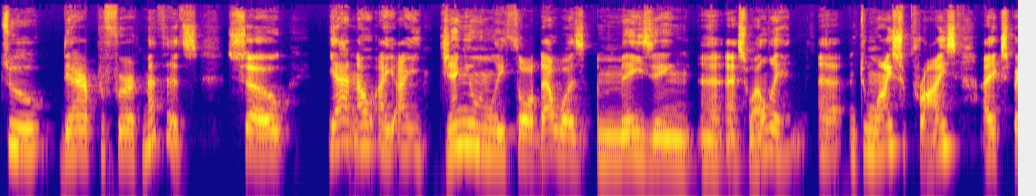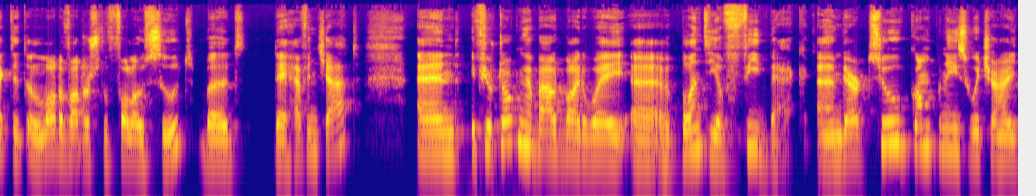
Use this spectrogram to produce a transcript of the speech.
to their preferred methods. So yeah, no, I, I, genuinely thought that was amazing uh, as well. Uh, to my surprise, I expected a lot of others to follow suit, but they haven't yet. And if you're talking about, by the way, uh, plenty of feedback, um, there are two companies which I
